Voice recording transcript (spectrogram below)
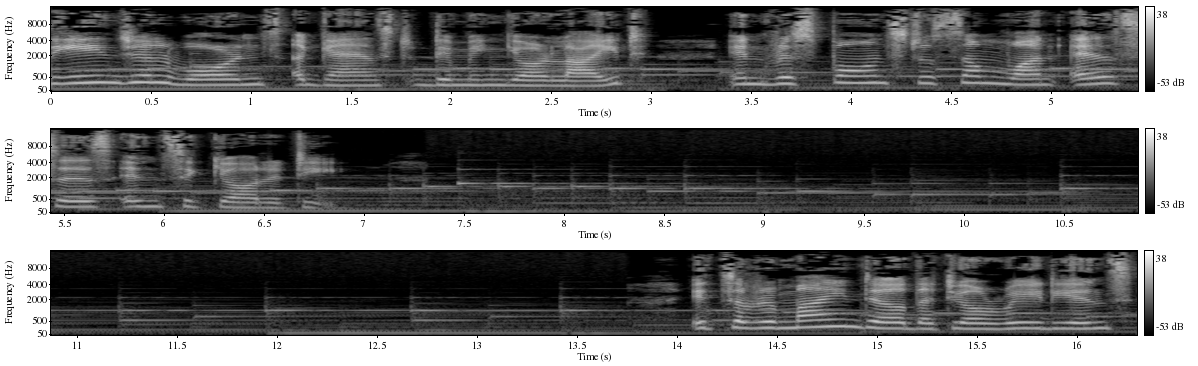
The angel warns against dimming your light in response to someone else's insecurity. It's a reminder that your radiance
